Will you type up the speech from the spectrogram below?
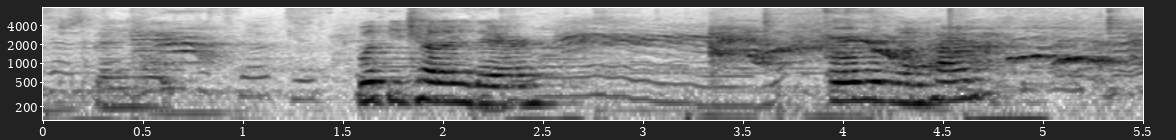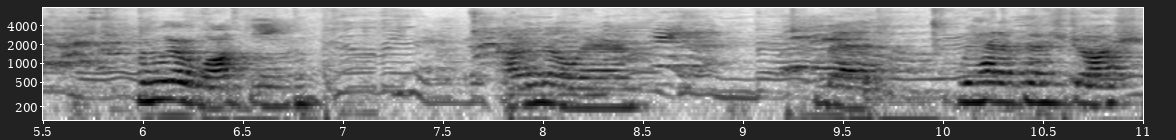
just spending it with each other there. One time when we were walking, I don't know where, but we had to push Josh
